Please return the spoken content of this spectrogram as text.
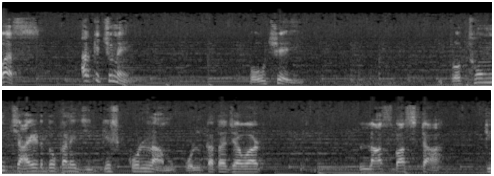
বাস, আর কিছু নেই। পৌঁছেই প্রথম চায়ের দোকানে জিজ্ঞেস করলাম, কলকাতা যাওয়ার লাস্ট বাসটা কি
